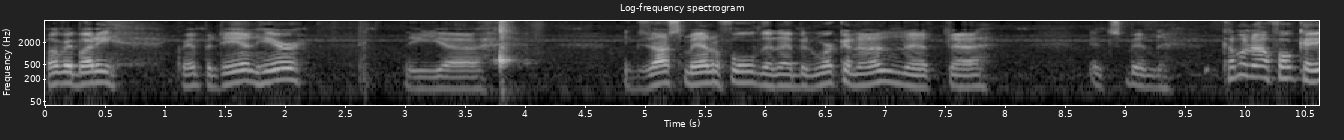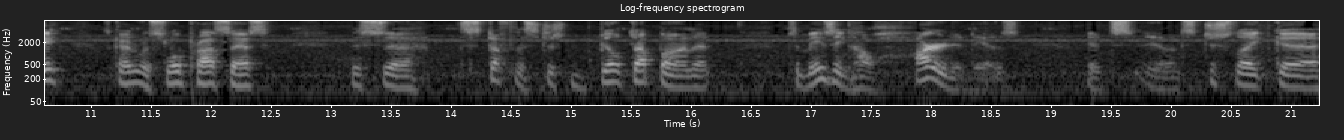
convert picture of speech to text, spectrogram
Hello everybody, Grandpa Dan here. The uh, exhaust manifold that I've been working on, that uh, it's been coming off okay. It's kind of a slow process. This uh, stuff that's just built up on it, it's amazing how hard it is. It's you know, it's just like uh,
